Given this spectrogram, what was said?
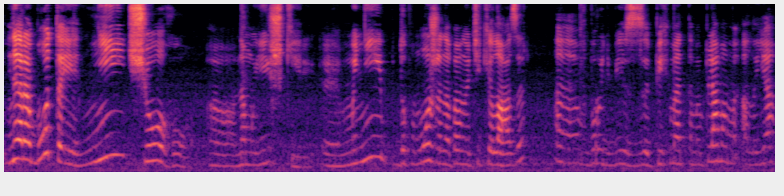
Не працює нічого е, на моїй шкірі. Е, Мені допоможе, напевно, тільки лазер е, в боротьбі з пігментними плямами, але я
